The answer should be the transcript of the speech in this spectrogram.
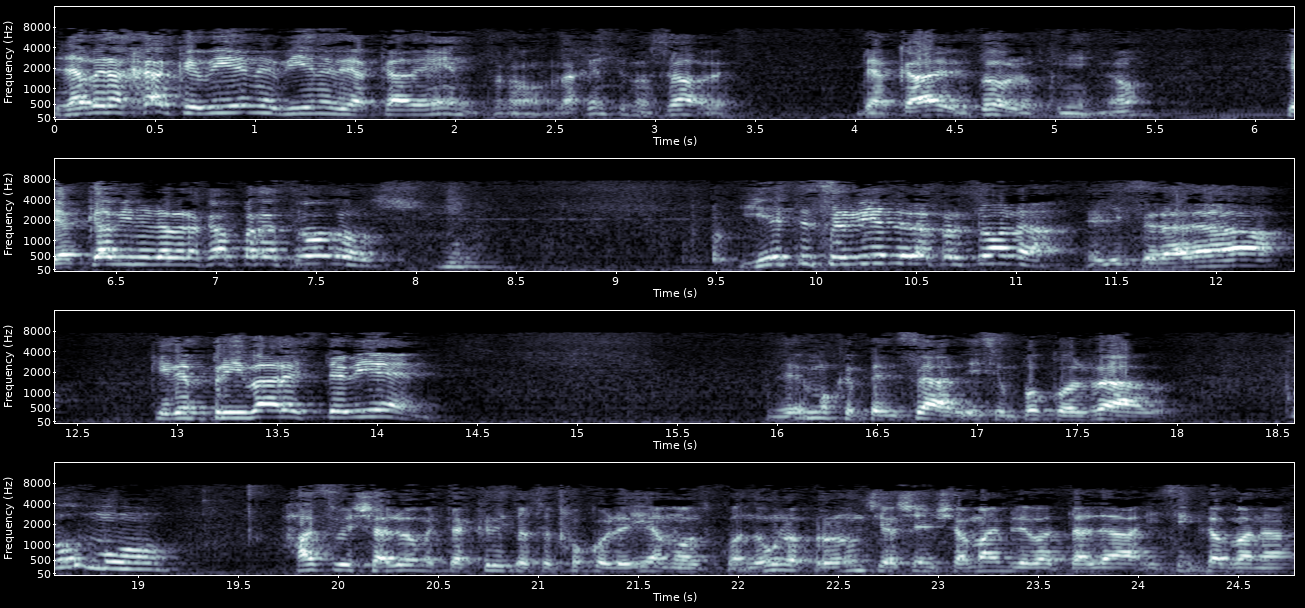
la verajá que viene, viene de acá adentro. La gente no sabe. De acá y de todos los knis, ¿no? De acá viene la verajá para todos. Y este es el bien de la persona. El Israelá, quiere privar este bien. Debemos que pensar, dice un poco el Rab, ¿cómo Hasbe Shalom está escrito, hace poco leíamos, cuando uno pronuncia Shem Shamaim Levatalá y sin Kavana,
